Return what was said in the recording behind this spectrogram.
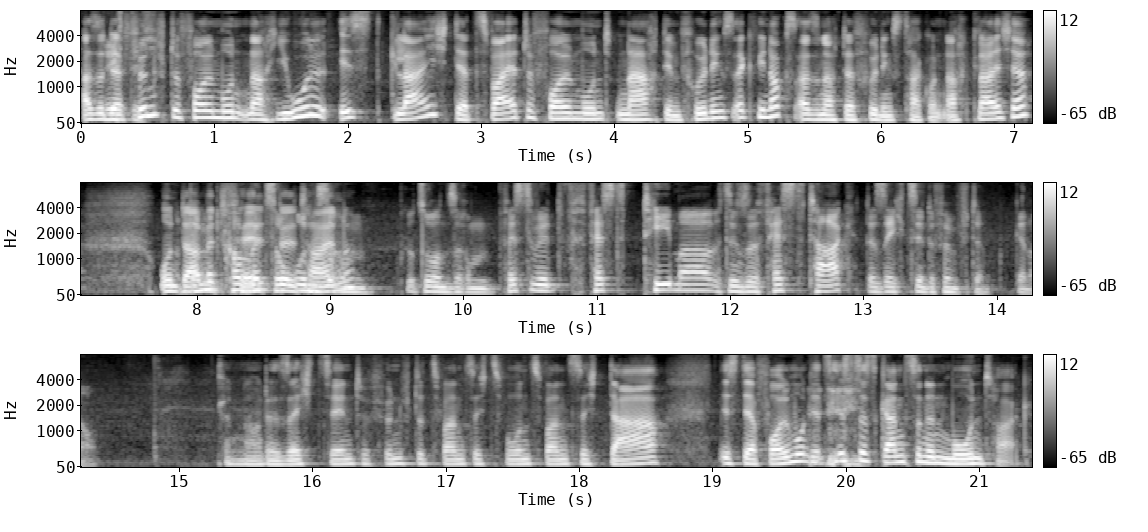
Also der Richtig. fünfte Vollmond nach Jul ist gleich der zweite Vollmond nach dem Frühlingsäquinox, also nach der Frühlingstag- und Nachtgleiche. Und, damit, kommen wir fällt zu Beltane. unserem, zu unserem Festival, Festthema, beziehungsweise Festtag, der 16.05. Genau. Genau, der 16.05.2022. Da ist der Vollmond. Jetzt ist das Ganze ein Montag.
